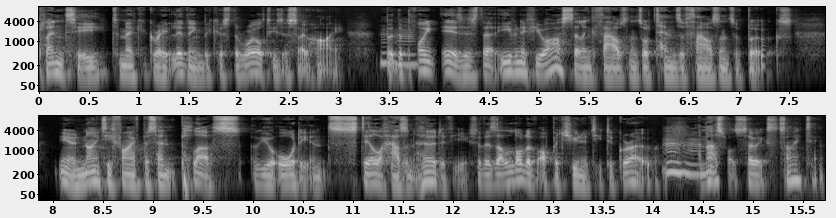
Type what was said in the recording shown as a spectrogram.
plenty to make a great living because the royalties are so high. Mm-hmm. But the mm-hmm. point is is that even if you are selling thousands or tens of thousands of books, you know, 95% plus of your audience still hasn't heard of you. So there's a lot of opportunity to grow. Mm-hmm. And that's what's so exciting.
